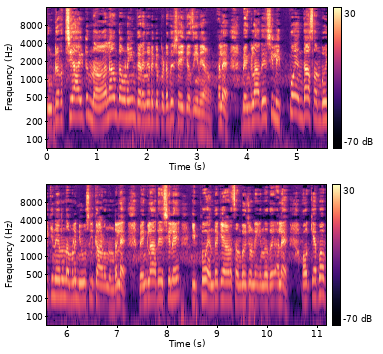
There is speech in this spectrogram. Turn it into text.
തുടർച്ചയായിട്ട് നാലാം തവണയും തിരഞ്ഞെടുക്കപ്പെട്ടത് ഷെയ്ഖ് ഹസീനയാണ്. അല്ലേ? ബംഗ്ലാദേശിൽ ഇപ്പോൾ എന്താ സംഭവിക്കുന്നതെന്ന് നമ്മൾ ന്യൂസിൽ കാണുന്നുണ്ട് അല്ലേ? ബംഗ്ലാദേശിലെ ഇപ്പോൾ എന്തൊക്കെയാണ് സംഭവിച്ചുകൊണ്ടിരിക്കുന്നത്? അല്ലേ? ഓക്കെ അപ്പോൾ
